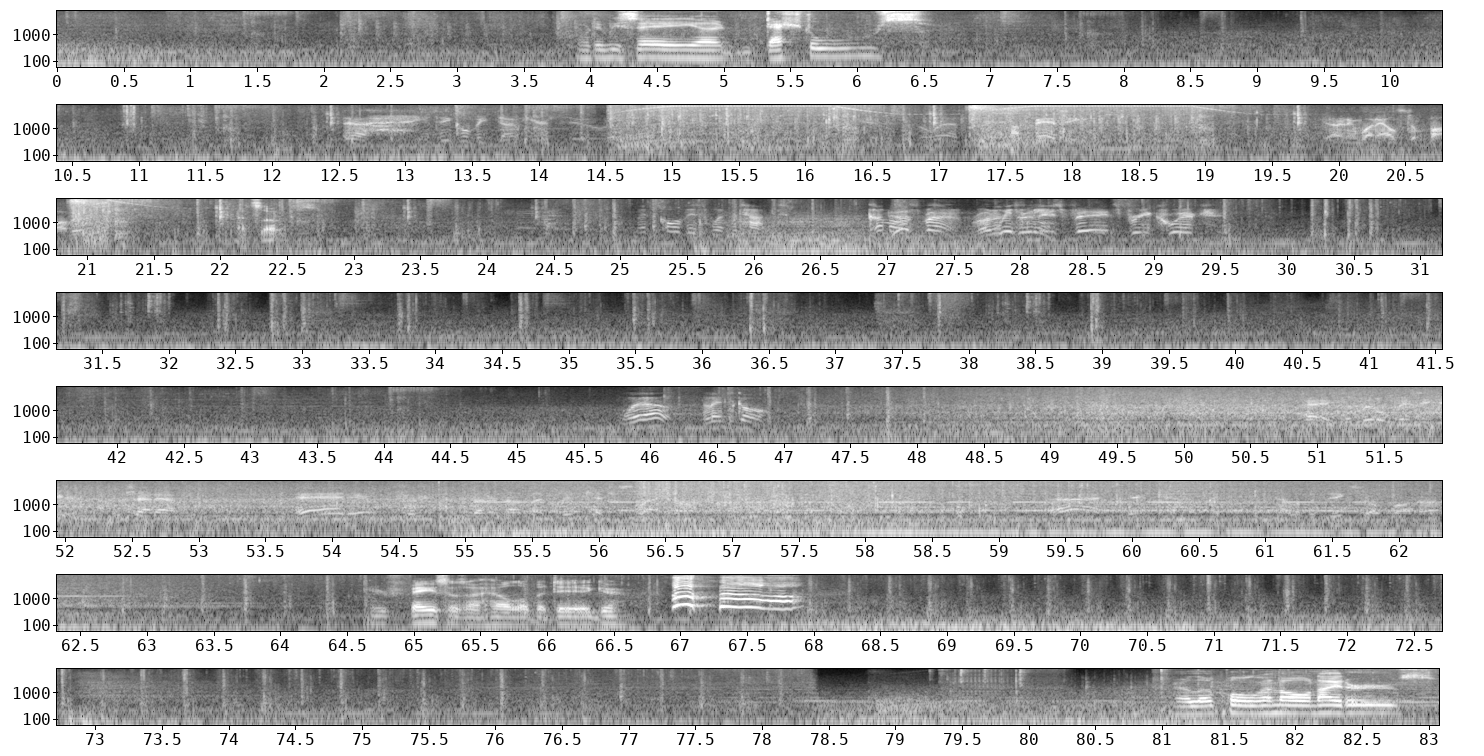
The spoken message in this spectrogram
What did we say? Uh, Destros? Uh, you think we'll be done here soon? I'm busy. Got anyone else to bother? That sucks. Let's call this one tapped. Come Yes, on. man. Running With through me. these fades pretty quick. Well, let's go. Hey, a little busy here. We'll chat after. And better not let Lin catch off. Ah. Hell of a dig so far, huh? Your face is a hell of a dig. Poland all-nighters.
